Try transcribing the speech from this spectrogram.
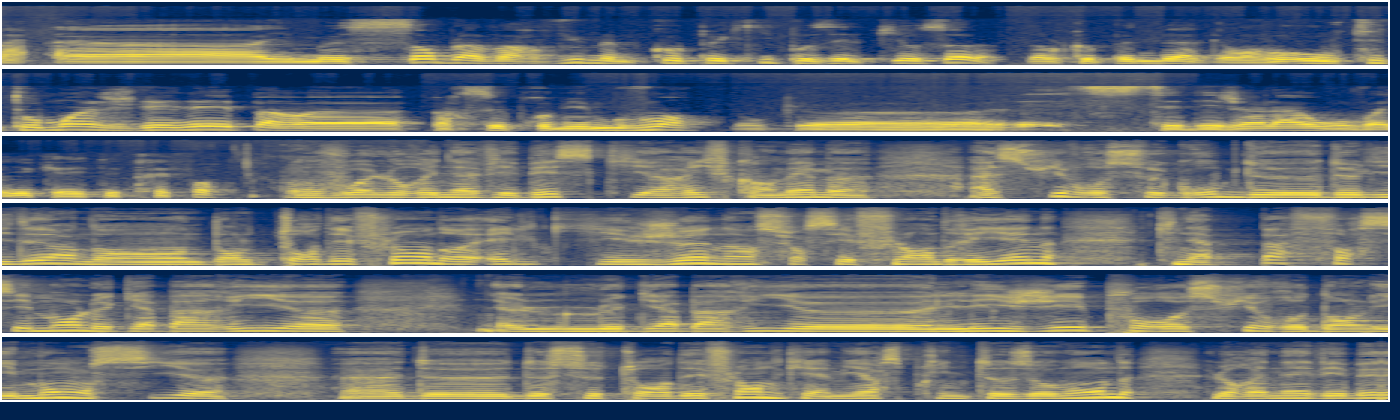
Bah, euh, il me semble avoir vu même Kopecky poser le pied au sol dans le Koppenberg, ou, ou tout au moins gêné par, euh, par ce premier mouvement. Donc c'est déjà là où on voyait qu'elle était On voit Lorena Vebes qui arrive quand même à suivre ce groupe de, de leaders dans, le Tour des Flandres. Elle qui est jeune hein, sur ses Flandriennes, qui n'a pas forcément le gabarit, euh, euh, léger pour suivre dans les monts aussi euh, de, ce Tour des Flandres, qui est la meilleure sprinteuse au monde. Lorena Vebes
